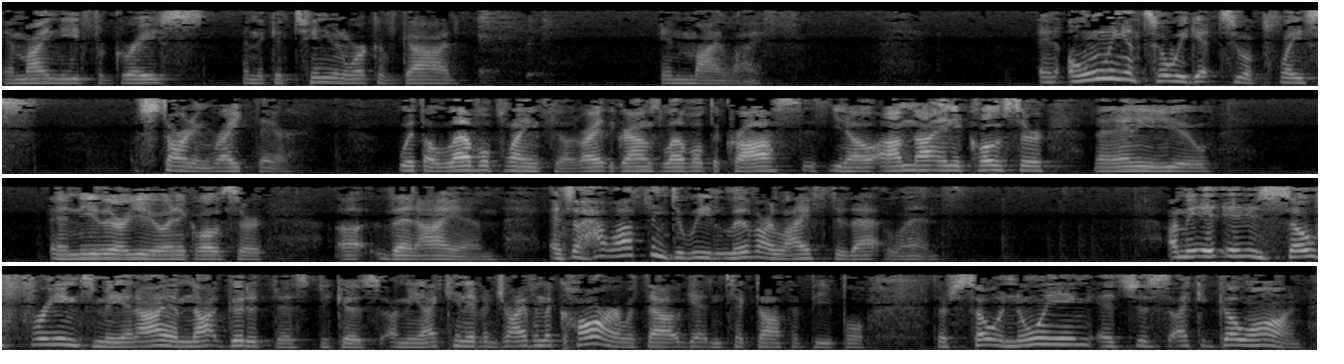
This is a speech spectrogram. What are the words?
and my need for grace and the continuing work of God in my life. And only until we get to a place of starting right there with a level playing field, right? The ground's level at the cross. You know, I'm not any closer than any of you, and neither are you any closer uh, than I am. And so, how often do we live our life through that lens? I mean, it, it is so freeing to me, and I am not good at this because, I mean, I can't even drive in the car without getting ticked off at people. They're so annoying. It's just, I could go on.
